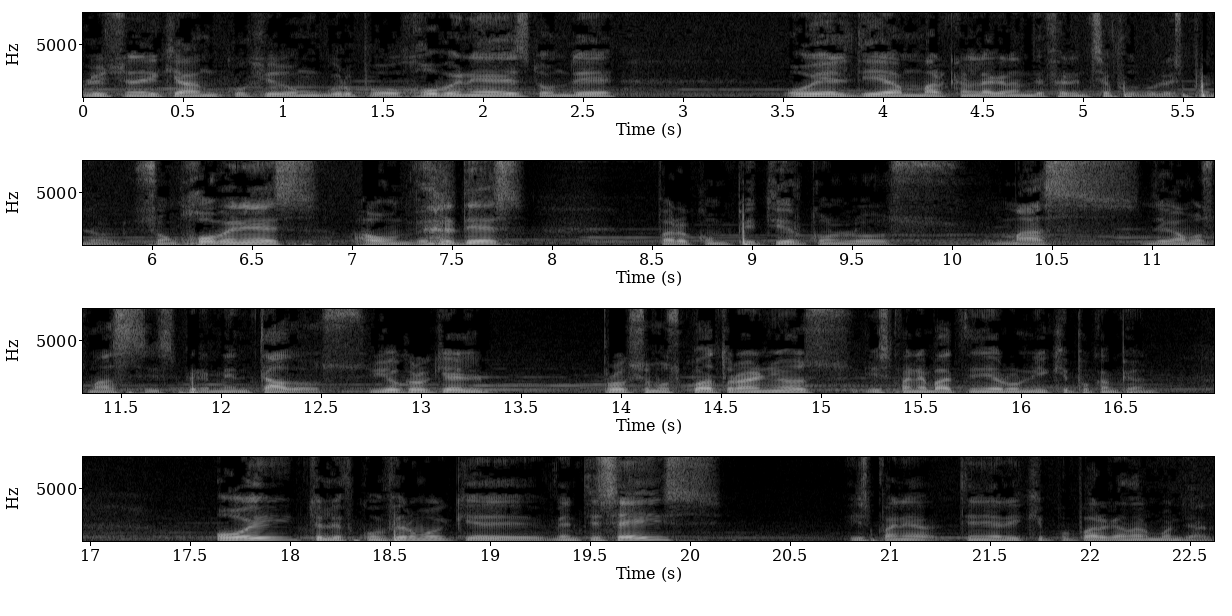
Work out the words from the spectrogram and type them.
Luis Enrique han cogido un grupo jóvenes donde hoy el día marcan la gran diferencia del fútbol español. Son jóvenes, aún verdes, para competir con los más, digamos, más experimentados. Yo creo que los próximos cuatro años España va a tener un equipo campeón. Hoy te les confirmo que 26 España tiene el equipo para ganar el mundial.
